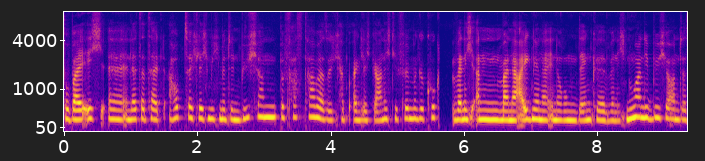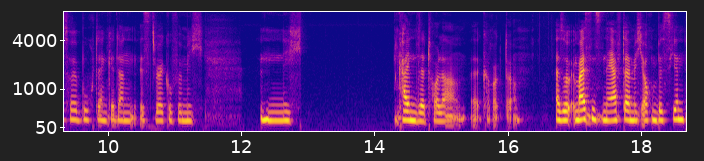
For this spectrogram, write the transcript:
Wobei ich äh, in letzter Zeit hauptsächlich mich mit den Büchern befasst habe. Also ich habe eigentlich gar nicht die Filme geguckt. Wenn ich an meine eigenen Erinnerungen denke, wenn ich nur an die Bücher und das Hörbuch denke, dann ist Draco für mich nicht kein sehr toller äh, Charakter. Also meistens nervt er mich auch ein bisschen.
